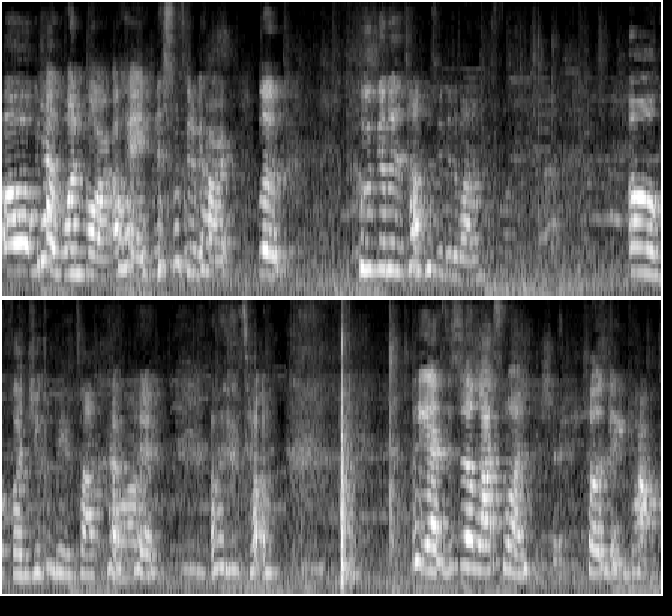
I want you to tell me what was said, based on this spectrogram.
Oh, we have one more. Okay, this one's gonna be hard. Look, who's gonna be the top? Who's gonna be the bottom? Oh, fudge, you can be the top. Come on. Okay, I'm the top. But yeah, this is the last one. Sure. So let's make it count.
